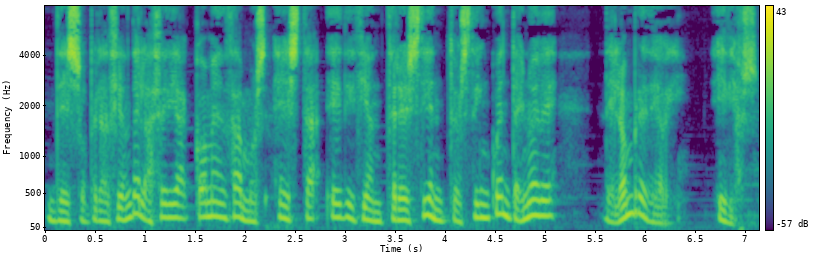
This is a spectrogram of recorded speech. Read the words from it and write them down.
de superación de la cedia comenzamos esta edición 359 del hombre de hoy y Dios.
